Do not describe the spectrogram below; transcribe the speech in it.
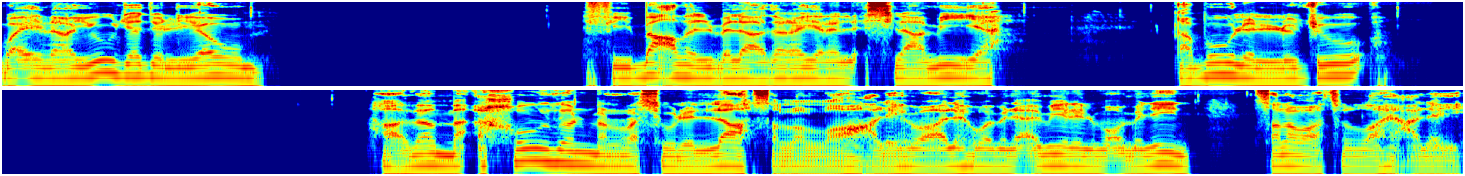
وإذا يوجد اليوم في بعض البلاد غير الإسلامية قبول اللجوء هذا مأخوذ من رسول الله صلى الله عليه وآله ومن أمير المؤمنين صلوات الله عليه.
